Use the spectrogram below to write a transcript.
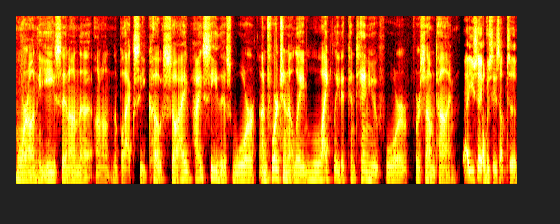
more on the east and on the on the Black Sea coast. So I, I see this war, unfortunately, likely to continue for for some time. Uh, you say obviously it's up to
